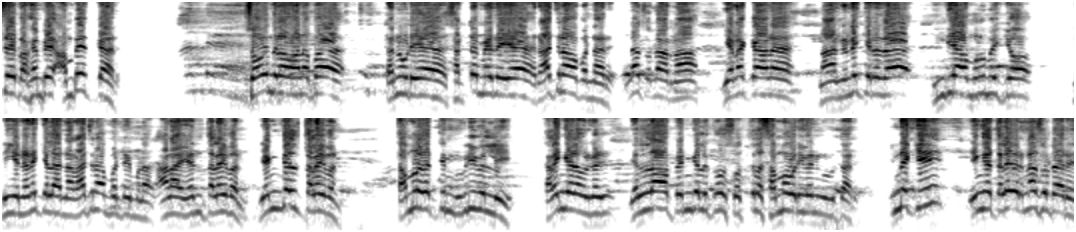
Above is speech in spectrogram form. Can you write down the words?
சாஹேப் அகம்பே அம்பேத்கர் சுதந்திரமானப்ப தன்னுடைய சட்ட மேதைய ராஜினாமா பண்ணாரு. என்ன சொன்னாருன்னா எனக்கான நான் நினைக்கிறத இந்தியா முழுமைக்கும் நீங்க நினைக்கல நான் ராஜினாமா பண்ணிட்டேன் ஆனா என் தலைவன் எங்கள் தலைவன் தமிழகத்தின் விடிவெள்ளி கலைஞர் அவர்கள் எல்லா பெண்களுக்கும் சொத்துல சம உரிமைன்னு கொடுத்தாரு. இன்னைக்கு எங்க தலைவர் என்ன சொல்றாரு?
